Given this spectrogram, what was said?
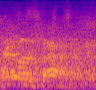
Taylor's Stack.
